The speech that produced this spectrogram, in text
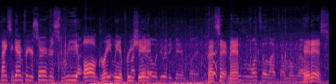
Thanks again for your service. We all greatly appreciate I it. would do it again, but That's it, man. this is a once in a lifetime moment. It is.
